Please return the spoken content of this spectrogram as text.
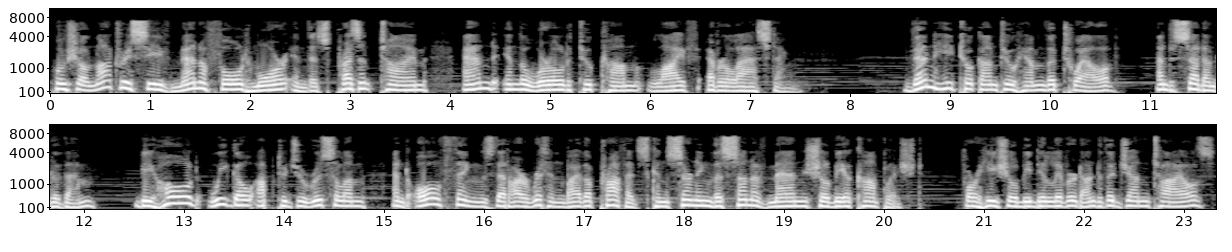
who shall not receive manifold more in this present time, and in the world to come life everlasting. Then he took unto him the twelve, and said unto them, Behold, we go up to Jerusalem, and all things that are written by the prophets concerning the Son of Man shall be accomplished. For he shall be delivered unto the Gentiles,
